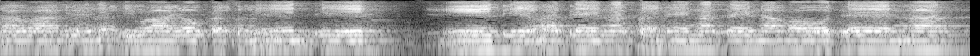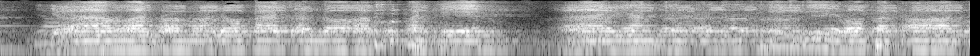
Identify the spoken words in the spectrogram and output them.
นาวา เกนะจิวาโลกัสมินติอิติหะ เตนะ ขะเณนะ เตนะ มุหุตเตนะยาวะ พรัหมะโลกา สัทโท อัพภุคคัจฉิอะยัญจะ ทะสะสะหัสสี โลกะธาตุ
